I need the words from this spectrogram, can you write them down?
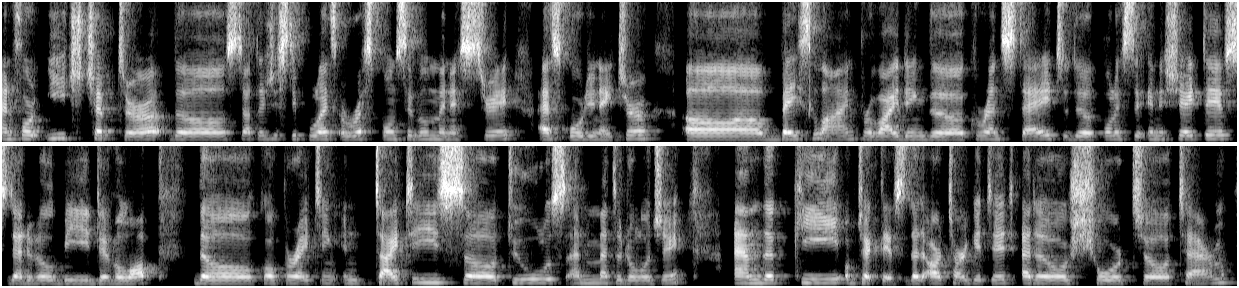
And for each chapter, the strategy stipulates a responsible ministry as coordinator, uh, baseline providing the current state, the policy initiatives that will be developed, the cooperating entities, uh, tools, and methodology, and the key objectives that are targeted at a short uh, term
